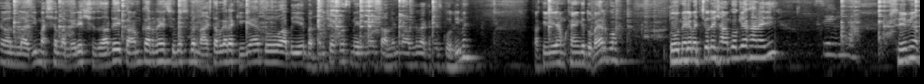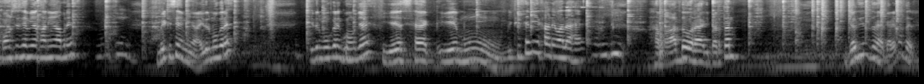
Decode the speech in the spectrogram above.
माशाल्लाह जी माशाल्लाह। मेरे शहजादे काम कर रहे हैं। सुबह सुबह नाश्ता वगैरह किया है तो अब ये बर्तन शर्तन मेरे पास सालन डाल के रख रहे हैं इस कोली में ताकि ये हम खाएँगे दोपहर को। तो मेरे बच्चों ने शाम को क्या खाना है जी? सेमियाँ कौन सी सेमियाँ खानी है आपने? मीठी। सेमियाँ इधर मुँह करें। इधर मुँह करें घूम जाए। ये सैक ये मुँह मीठी सेमियाँ खाने वाला है। हम हाथ धो रहा है बर्तन। जल्दी से धोया करें ना फिर।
